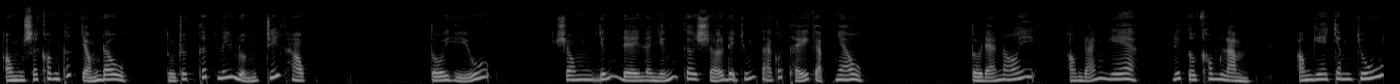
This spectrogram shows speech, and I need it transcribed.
ông sẽ không thất vọng đâu. Tôi rất thích lý luận triết học. Tôi hiểu. Song vấn đề là những cơ sở để chúng ta có thể gặp nhau. Tôi đã nói, ông đã nghe. Nếu tôi không lầm, ông nghe chăm chú.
